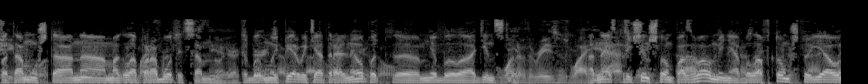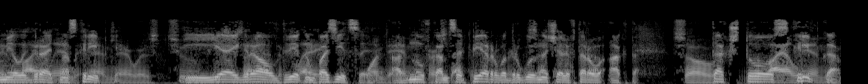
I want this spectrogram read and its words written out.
потому что она могла поработать со мной. Это был мой первый театральный опыт, э, мне было 11 лет. Одна из причин, что он позвал меня, была в том, что я умел играть на скрипке. И я играл две композиции. Одну в конце первого, другую в начале второго акта. Так что скрипка.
